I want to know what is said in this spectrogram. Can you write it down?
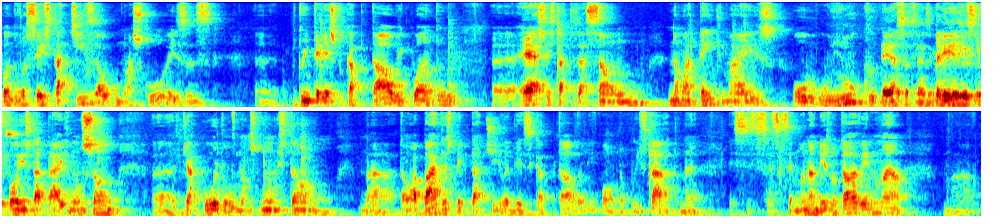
quando você estatiza algumas coisas, é, do interesse do capital e quando é, essa estatização não atende mais ou o lucro dessas empresas, empresas, que forem estatais não são uh, de acordo ou não, não estão na, estão abaixo da expectativa desse capital, ele volta para o Estado. Né? Esse, essa semana mesmo eu estava vendo uma, uma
